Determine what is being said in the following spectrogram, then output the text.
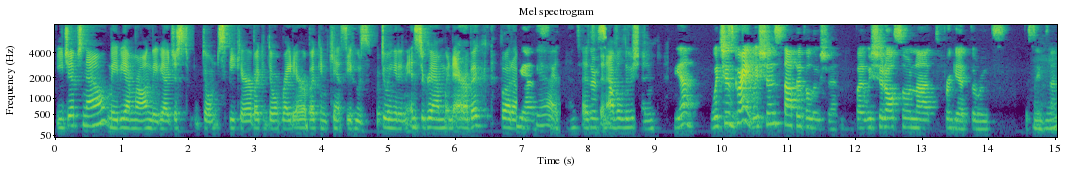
Egypt now. Maybe I'm wrong. Maybe I just don't speak Arabic and don't write Arabic and can't see who's doing it in Instagram in Arabic. But uh, yes. yeah, it's, it's an evolution. Yeah, which is great. We shouldn't stop evolution, but we should also not forget the roots at the same mm-hmm. time.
